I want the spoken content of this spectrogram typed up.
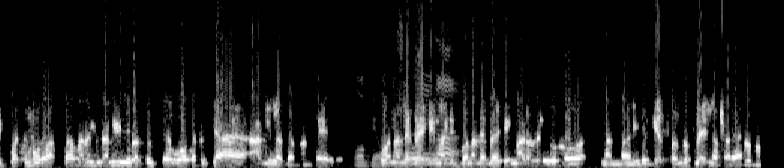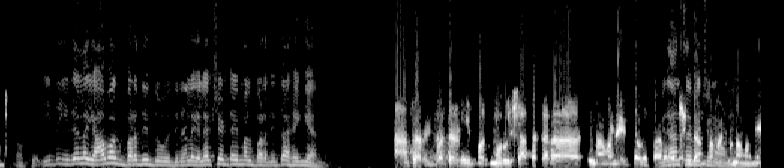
ಇಪ್ಪತ್ತ್ ಮೂರು ಅಕ್ಟೋಬರ್ ಇಂದಾನೇ ರಥಕ್ಕೆ ಹೋಗೋದಕ್ಕೆ ಆಗ್ಲಿಲ್ಲ ಸರ್ ನನ್ನ ಕೈಯಲ್ಲಿ. ಓಕೆ ಫೋನಲ್ಲೇ ಭೇಟಿ ಮಾಡಿ ಫೋನಲ್ಲೇ ಭೇಟಿ ಮಾಡಿದ್ರೆ ಇವರು ನನ್ನ ಇದಕ್ಕೆ ಸ್ಪಂದಿಸ್ಲೇ ಇಲ್ಲ ಸರ್ ಯಾರು ಓಕೆ ಇದು ಇದೆಲ್ಲ ಯಾವಾಗ ಬರೆದಿದ್ದು? ಇದನ್ನೆಲ್ಲ ಎಲೆಕ್ಷನ್ ಅಲ್ಲಿ ಬರೆದಿದ್ದ? ಹೆಂಗೆ ಅಂತ? ಹಾ ಸರ್ ಇಪ್ಪತ್ತೆರಡು ಇಪ್ಪತ್ಮೂರು ಶಾಸಕರ ಚುನಾವಣೆ ಇತ್ತಲ್ಲ ಸರ್ ವಿಧಾನಸಭೆ ಚುನಾವಣೆ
